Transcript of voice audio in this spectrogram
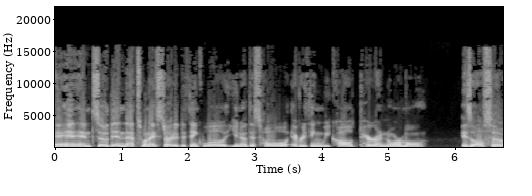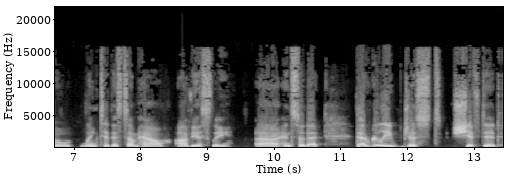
And, and, so then that's when I started to think, well, you know, this whole everything we called paranormal is also linked to this somehow, obviously. Uh, and so that that really just shifted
